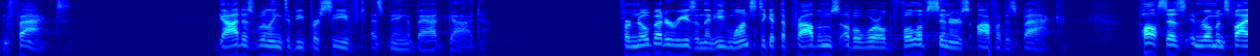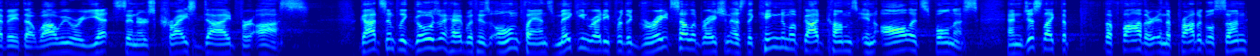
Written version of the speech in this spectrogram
In fact, God is willing to be perceived as being a bad God. For no better reason than he wants to get the problems of a world full of sinners off of his back. Paul says in Romans 5 8 that while we were yet sinners, Christ died for us. God simply goes ahead with his own plans, making ready for the great celebration as the kingdom of God comes in all its fullness. And just like the, the father in the prodigal son,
